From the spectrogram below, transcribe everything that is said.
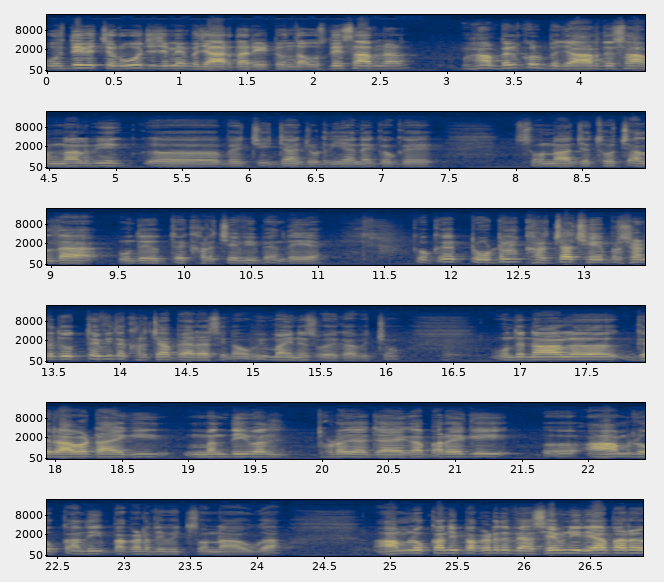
ਉਸ ਦੇ ਵਿੱਚ ਰੋਜ਼ ਜਿਵੇਂ ਬਾਜ਼ਾਰ ਦਾ ਰੇਟ ਹੁੰਦਾ ਉਸ ਦੇ ਹਿਸਾਬ ਨਾਲ? ਹਾਂ ਬਿਲਕੁਲ ਬਾਜ਼ਾਰ ਦੇ ਹਿਸਾਬ ਨਾਲ ਵੀ ਅ, ਚੀਜ਼ਾਂ ਜੁੜਦੀਆਂ ਨੇ ਕਿਉਂਕਿ ਸੋਨਾ ਜਿੱਥੋਂ ਚੱਲਦਾ ਉਹਦੇ ਉੱਤੇ ਖਰਚੇ ਵੀ ਪੈਂਦੇ ਆ। ਕਿਉਂਕਿ ਟੋਟਲ ਖਰਚਾ 6% ਦੇ ਉੱਤੇ ਵੀ ਤਾਂ ਖਰਚਾ ਪੈ ਰਿਹਾ ਸੀ ਨਾ ਉਹ ਵੀ ਮਾਈਨਸ ਹੋਏਗਾ ਵਿੱਚੋਂ। ਉਹਦੇ ਨਾਲ ਗਿਰਾਵਟ ਆਏਗੀ ਮੰਦੀ ਵੱਲ ਥੋੜਾ ਜਿਹਾ ਜਾਏਗਾ ਪਰ ਇਹ ਕਿ ਆਮ ਲੋਕਾਂ ਦੀ ਪਕੜ ਦੇ ਵਿੱਚ ਸੋਨਾ ਆਊਗਾ। ਆਮ ਲੋਕਾਂ ਦੀ ਪਕੜ ਤੇ ਵੈਸੇ ਵੀ ਨਹੀਂ ਰਿਹਾ ਪਰ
